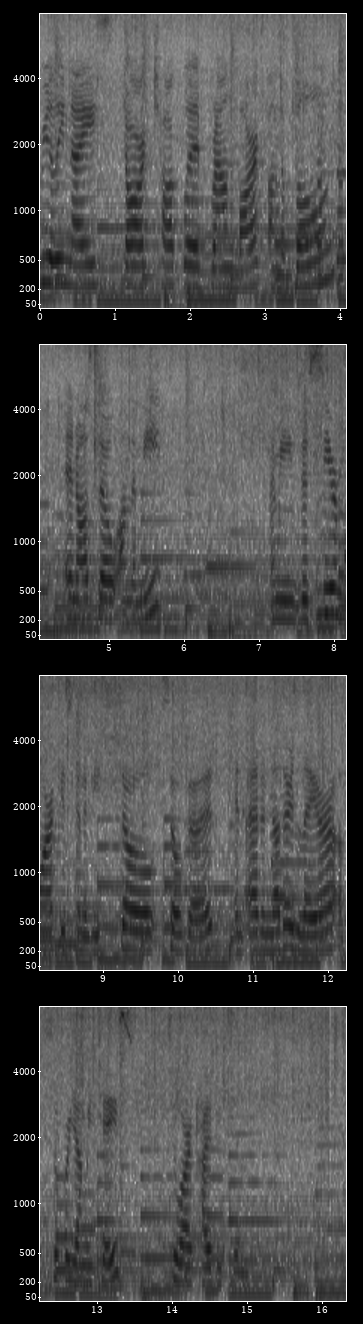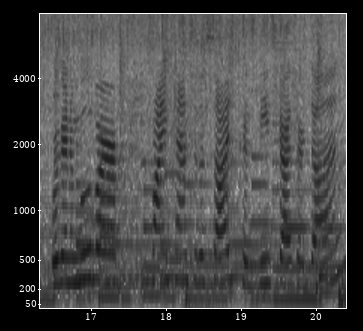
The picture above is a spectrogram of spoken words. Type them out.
really nice dark chocolate brown mark on the bone and also on the meat. I mean, the sear mark is going to be so, so good and add another layer of super yummy taste to our galbijjim. We're going to move our frying pan to the side because these guys are done.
